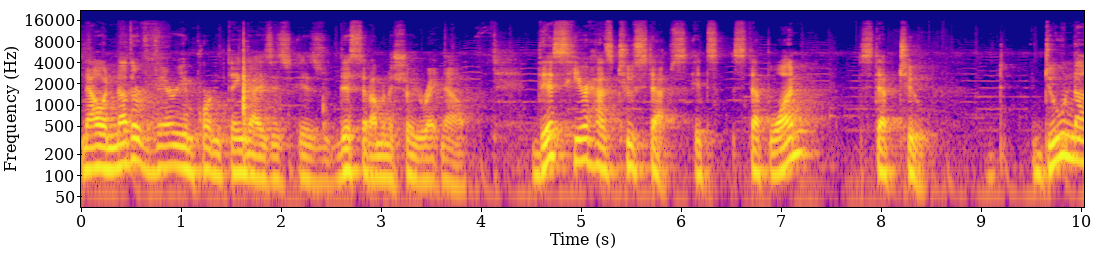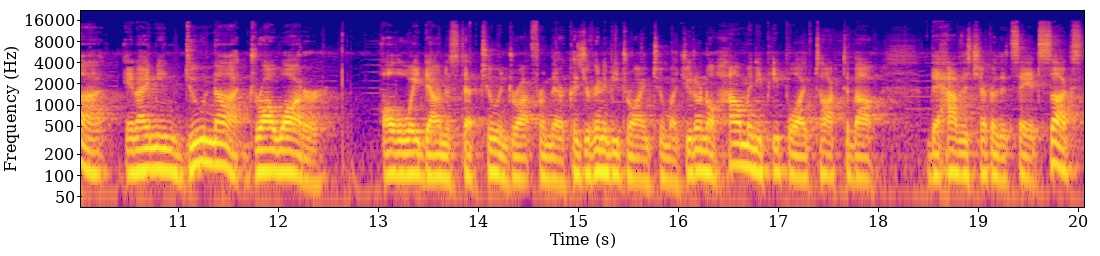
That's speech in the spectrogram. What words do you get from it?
Now, another very important thing, guys, is, is this that I'm gonna show you right now. This here has two steps. It's step one, step two. Do not, and I mean do not draw water all the way down to step two and draw it from there because you're gonna be drawing too much. You don't know how many people I've talked about they have this checker that say it sucks,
